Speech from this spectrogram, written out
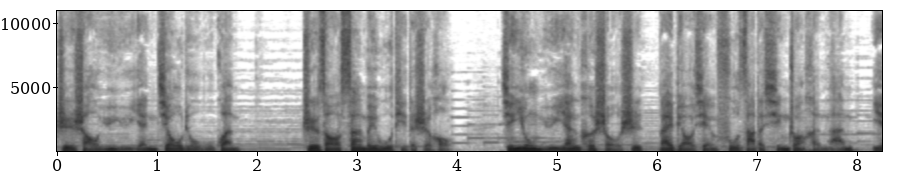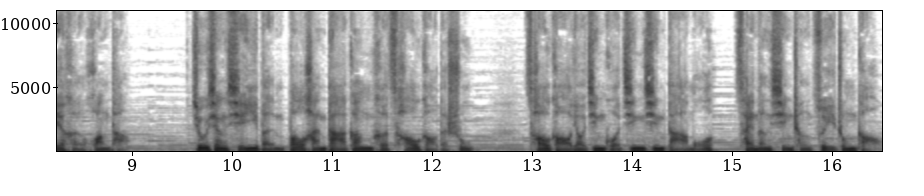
至少与语言交流无关。制造三维物体的时候，仅用语言和手势来表现复杂的形状很难，也很荒唐。就像写一本包含大纲和草稿的书。草稿要经过精心打磨，才能形成最终稿。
